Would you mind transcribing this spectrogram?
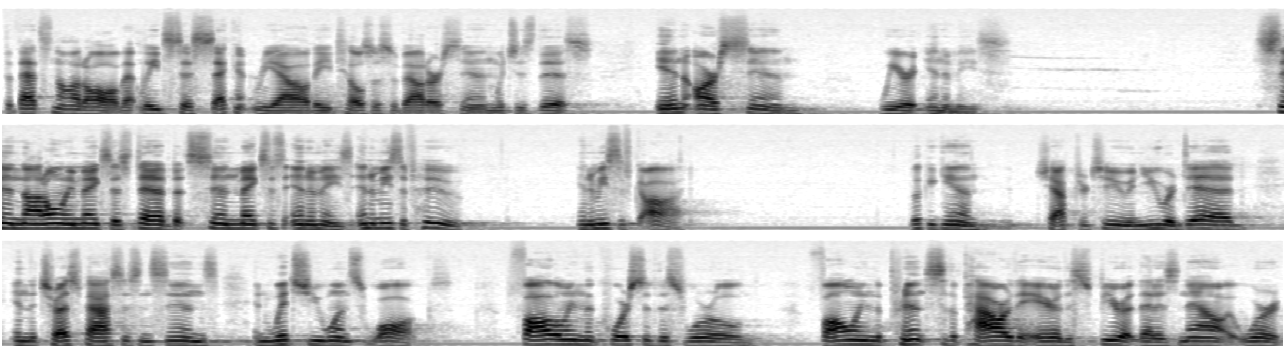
But that's not all. That leads to a second reality it tells us about our sin, which is this in our sin, we are enemies. Sin not only makes us dead, but sin makes us enemies. Enemies of who? Enemies of God. Look again, chapter 2. And you were dead in the trespasses and sins in which you once walked, following the course of this world, following the prince of the power of the air, the spirit that is now at work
